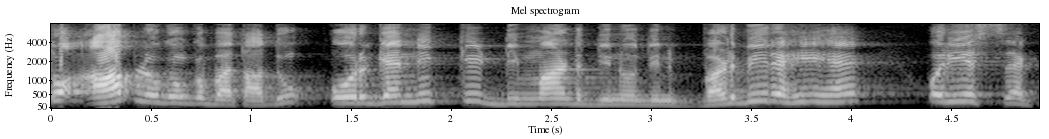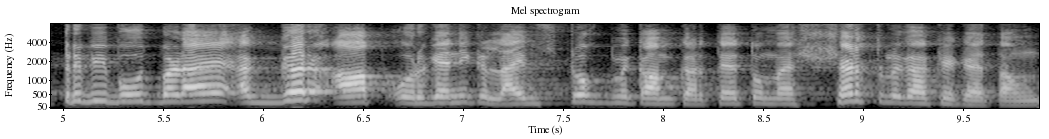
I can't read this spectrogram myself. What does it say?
तो आप लोगों को बता दूँ, ऑर्गेनिक की डिमांड दिनों दिन बढ़ भी रही है और ये सेक्टर भी बहुत बड़ा है। अगर आप ऑर्गेनिक लाइव स्टॉक में काम करते हैं तो मैं शर्त लगा के कहता हूँ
